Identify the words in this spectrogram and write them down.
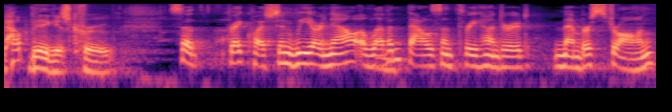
how big is CREW? So, great question. We are now 11,300 members strong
